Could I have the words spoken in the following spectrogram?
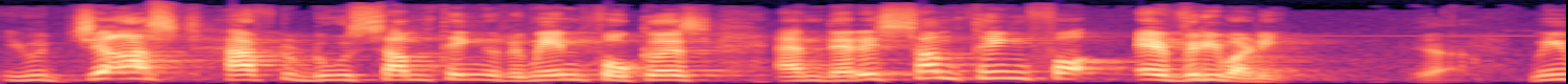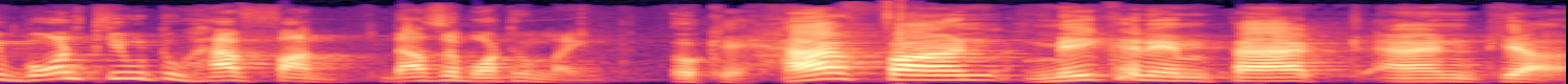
You just have to do something, remain focused, and there is something for everybody. Yeah. We want you to have fun. That's the bottom line. Okay, have fun, make an impact, and yeah,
